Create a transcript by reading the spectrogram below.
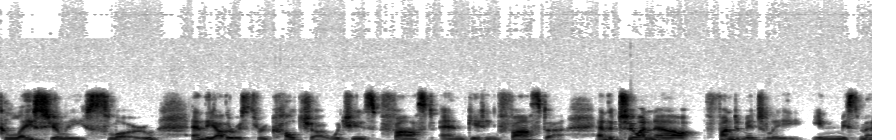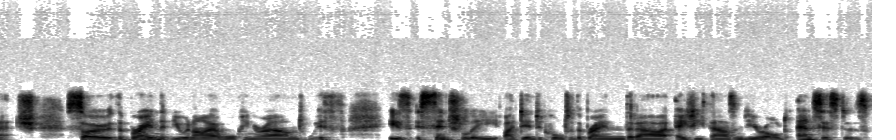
glacially slow, and the other is through culture, which is fast and getting faster. And the two are now fundamentally in mismatch. So the brain that you and I are walking around with is essentially identical to the brain that our 80,000 year old ancestors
